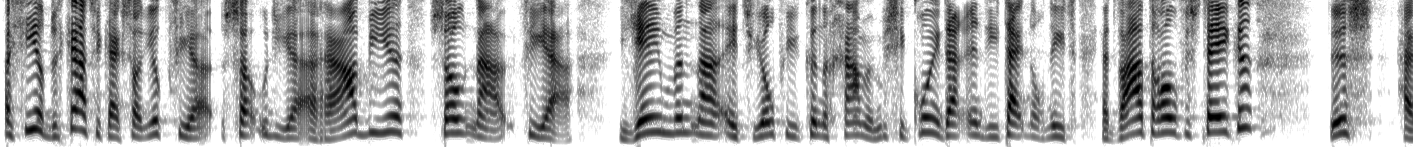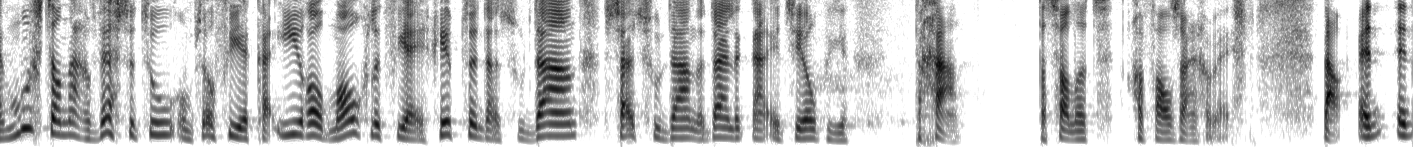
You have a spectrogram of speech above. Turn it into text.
Als je hier op de kaartje kijkt, zou je ook via Saoedi-Arabië, zo naar, via Jemen naar Ethiopië kunnen gaan. Maar misschien kon je daar in die tijd nog niet het water oversteken. Dus hij moest dan naar het westen toe om zo via Cairo, mogelijk via Egypte, naar Soudaan, Zuid-Soedan, uiteindelijk naar Ethiopië te gaan. Dat zal het geval zijn geweest. Nou, en, en,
